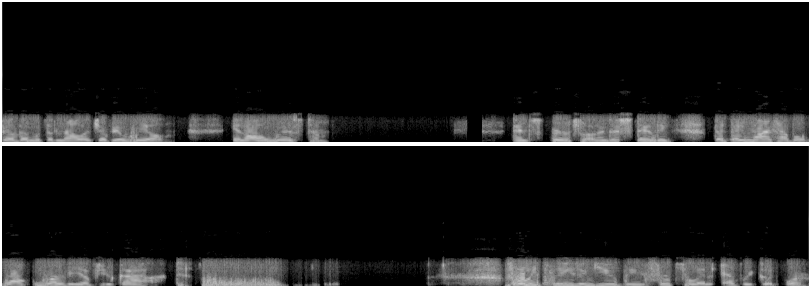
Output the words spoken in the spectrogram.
fill them with the knowledge of your will in all wisdom and spiritual understanding, that they might have a walk worthy of you, God fully pleasing you, being fruitful in every good work,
